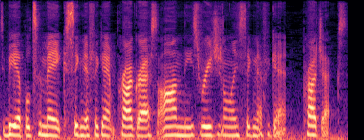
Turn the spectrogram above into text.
to be able to make significant progress on these regionally significant projects.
